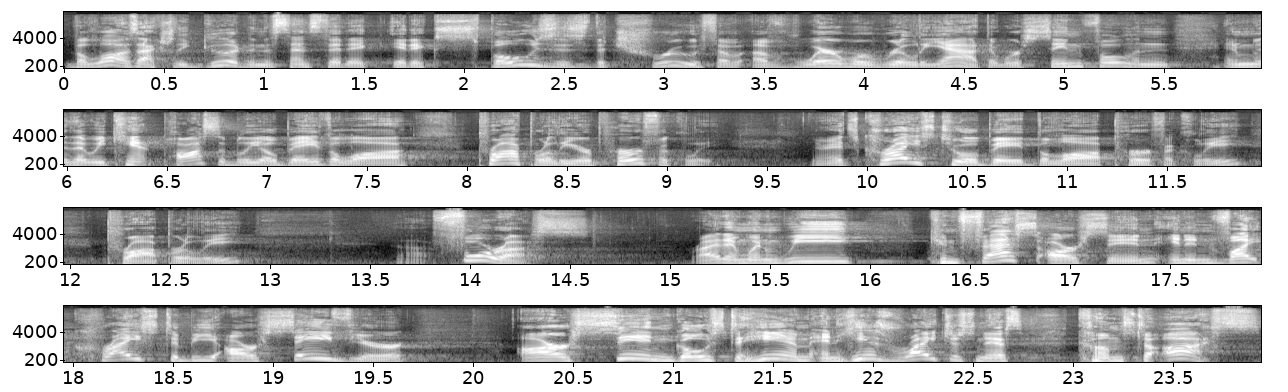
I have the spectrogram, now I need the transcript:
The law is actually good in the sense that it, it exposes the truth of, of where we're really at, that we're sinful and, and that we can't possibly obey the law properly or perfectly. It's Christ who obeyed the law perfectly, properly, uh, for us, right? And when we confess our sin and invite Christ to be our Savior, our sin goes to him and his righteousness comes to us,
